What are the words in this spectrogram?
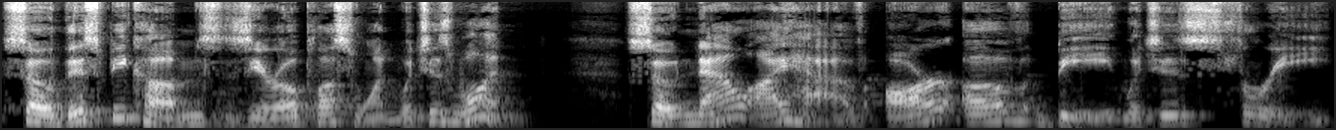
So this becomes 0 plus 1, which is 1. So now I have r of b, which is 3,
